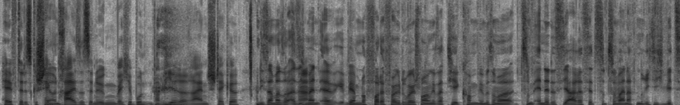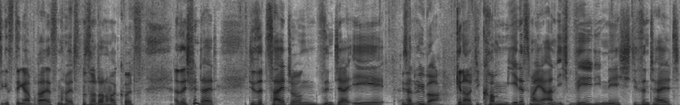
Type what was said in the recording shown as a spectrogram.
Hälfte des Geschenkpreises in irgendwelche bunten Papiere reinstecke, Und ich sag mal so, also Ja. ich meine, äh, wir haben noch vor der Folge drüber gesprochen und gesagt, hier komm, wir müssen mal zum Ende des Jahres jetzt zu, zu Weihnachten ein richtig witziges Ding abreißen, aber jetzt müssen wir doch noch mal kurz, also ich finde halt, diese Zeitungen sind ja eh... die sind also, über. Genau, die kommen jedes Mal hier an. Ich will die nicht. Die sind halt,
